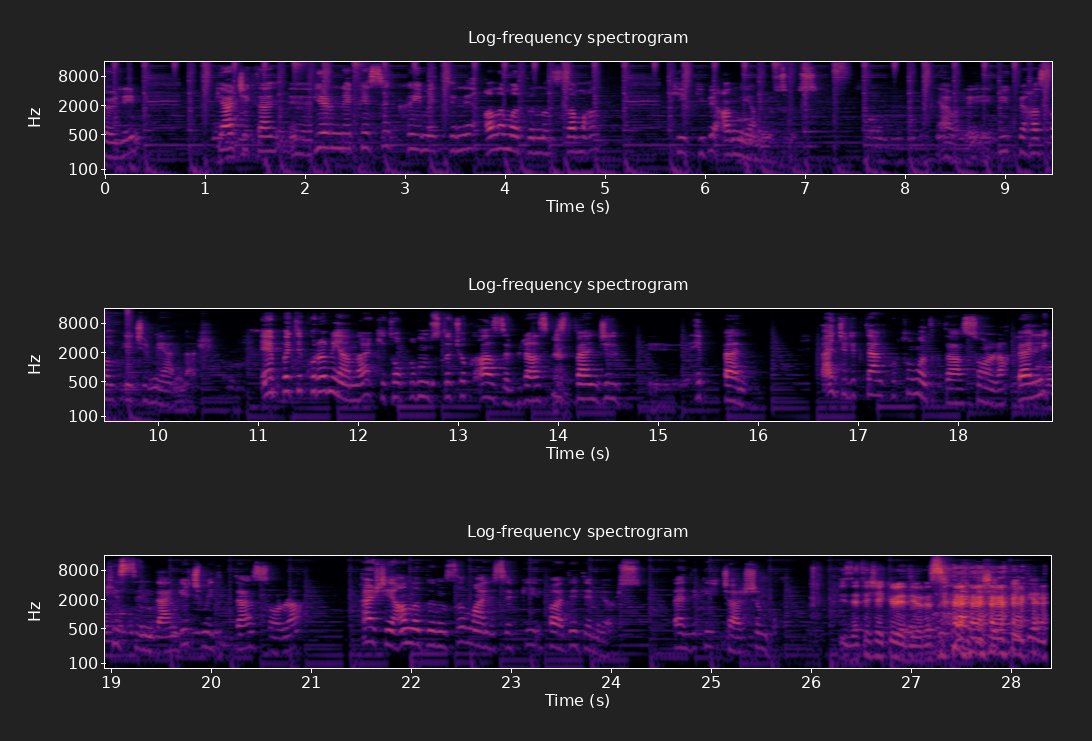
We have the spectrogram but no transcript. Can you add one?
söyleyeyim. Gerçekten e, bir nefesin kıymetini alamadığınız zaman ki gibi anlayamıyorsunuz. Yani e, büyük bir hastalık geçirmeyenler. Empati kuramayanlar ki toplumumuzda çok azdır. Biraz biz bencil, e, hep ben. Bencillikten kurtulmadıktan sonra, benlik hissinden geçmedikten sonra her şeyi anladığımızı maalesef ki ifade edemiyoruz. Bendeki ilk çağrışım bu. Biz de teşekkür ediyoruz. Ben teşekkür ediyorum.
